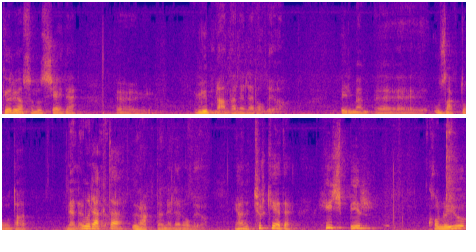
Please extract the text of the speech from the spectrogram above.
görüyorsunuz şeyde e, Lübnan'da neler oluyor. Bilmem e, uzak doğuda neler Irak'ta. oluyor. Irak'ta neler oluyor. Yani Türkiye'de hiçbir konuyu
